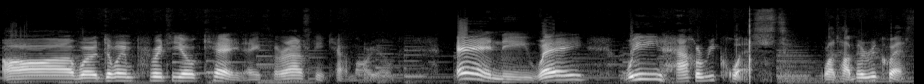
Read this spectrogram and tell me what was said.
Ah, we're doing pretty okay. Thanks for asking, Cat Mario. Anyway, we have a request. What type of request?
